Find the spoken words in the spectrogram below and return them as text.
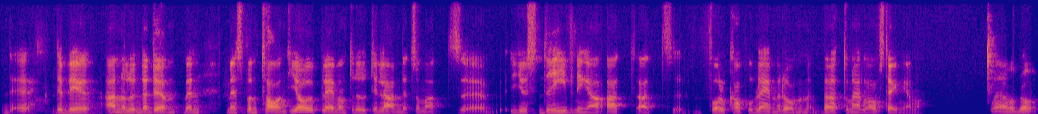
det, det blir annorlunda dömt. Men, men spontant, jag upplever inte det ute i landet som att eh, just drivningar, att, att folk har problem med de böterna eller avstängningarna. Ja, vad bra.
